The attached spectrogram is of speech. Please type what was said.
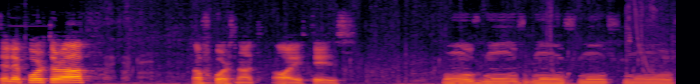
Teleporter up? Of course not. Oh, it is. Move, move, move, move, move.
